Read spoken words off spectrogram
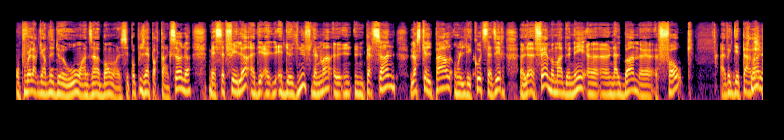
On pouvait la regarder de haut en disant bon, euh, c'est pas plus important que ça là. Mais cette fille-là est devenue finalement une, personne. Lorsqu'elle parle, on l'écoute. C'est-à-dire, elle a fait à un moment donné un, album folk avec des paroles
